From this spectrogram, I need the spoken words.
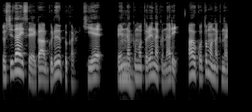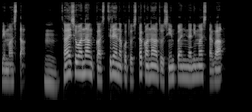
女子大生がグループから消え連絡も取れなくなり、会うこともなくなりましたうん。最初はなんか失礼なことしたかなと心配になりましたが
